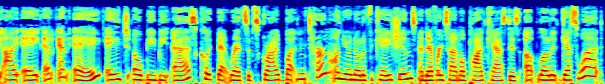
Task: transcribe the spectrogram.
D I A N N A H O B B S. Click that red subscribe button, turn on your notifications, and every time a podcast is uploaded, guess what?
